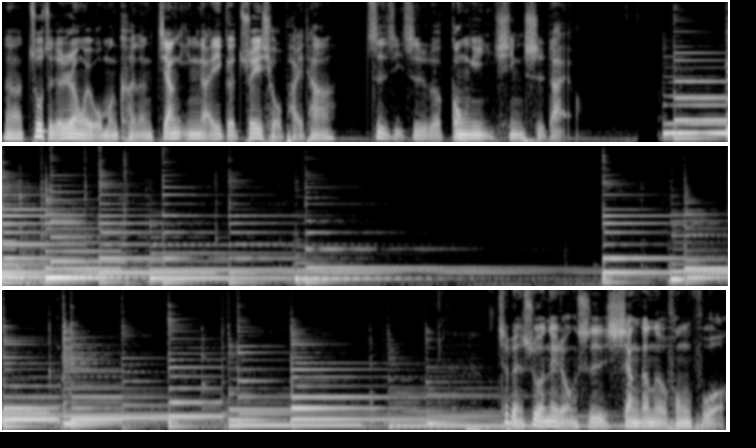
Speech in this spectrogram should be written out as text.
那作者就认为，我们可能将迎来一个追求排他、自给自足的供应新时代哦。这本书的内容是相当的丰富哦，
